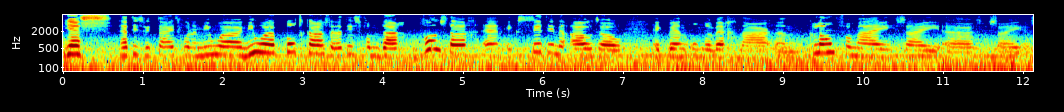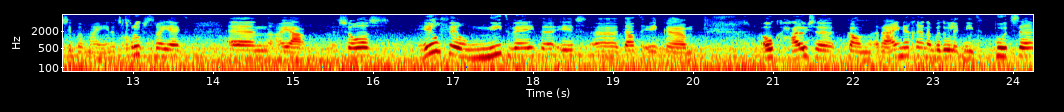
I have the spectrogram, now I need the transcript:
Yes, het is weer tijd voor een nieuwe, nieuwe podcast. En het is vandaag woensdag en ik zit in de auto. Ik ben onderweg naar een klant van mij. Zij, uh, zij zit bij mij in het groepstraject. En uh, ja, zoals heel veel niet weten, is uh, dat ik. Uh, ook huizen kan reinigen. En dan bedoel ik niet poetsen,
